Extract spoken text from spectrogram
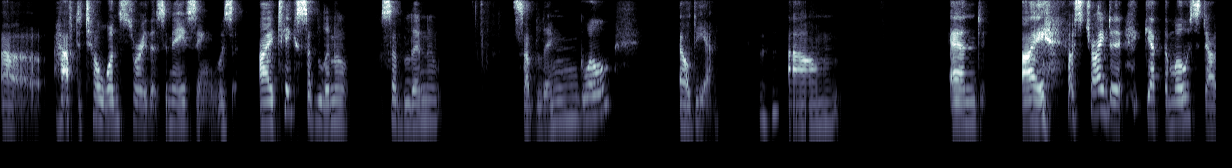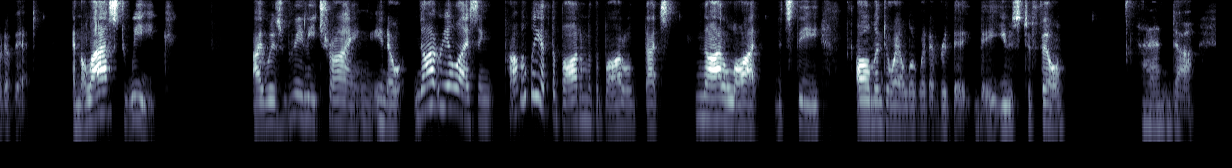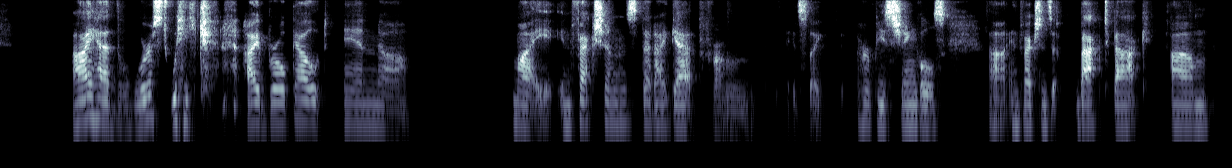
uh, have to tell one story that's amazing was I take subliminal, subliminal, sublingual LDN. Mm-hmm. Um, and I was trying to get the most out of it. And the last week, I was really trying, you know, not realizing probably at the bottom of the bottle, that's not a lot. It's the almond oil or whatever they, they use to fill. And uh, I had the worst week. I broke out in uh, my infections that I get from, it's like herpes shingles, uh, infections back to back. Um,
